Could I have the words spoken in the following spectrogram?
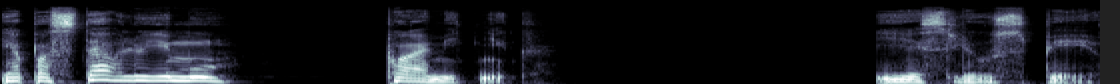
Я поставлю ему памятник если успею.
